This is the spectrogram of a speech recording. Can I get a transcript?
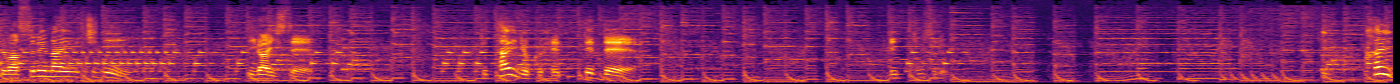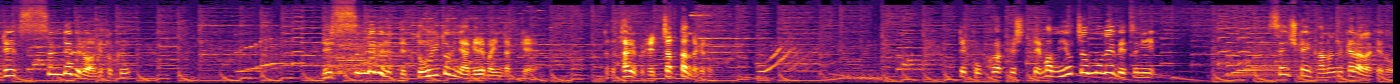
で忘れないうちに意外性。で体力減っててえどうする？一回レッスンレベル上げとく？レッスンレベルってどういう時に上げればいいんだっけ？だから体力減っちゃったんだけど。で告白してまあみおちゃんもね別に選手権彼女キャラだけど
